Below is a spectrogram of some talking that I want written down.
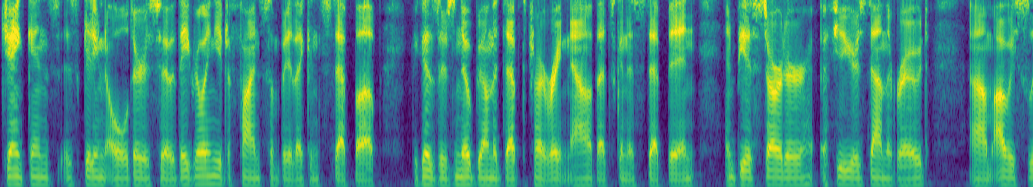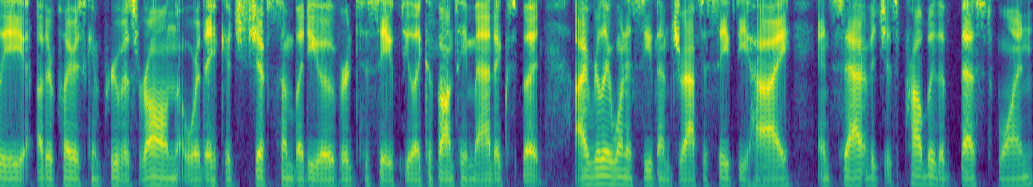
Jenkins is getting older, so they really need to find somebody that can step up because there's nobody on the depth chart right now that's going to step in and be a starter a few years down the road. Um, obviously, other players can prove us wrong, or they could shift somebody over to safety like Avonte Maddox. But I really want to see them draft a safety high, and Savage is probably the best one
